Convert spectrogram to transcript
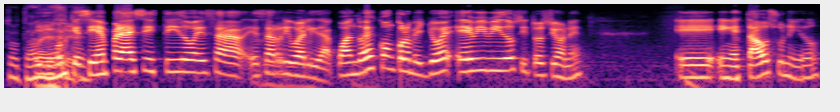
Totalmente. Porque siempre ha existido esa, esa rivalidad. Cuando es con Colombia, yo he, he vivido situaciones eh, en Estados Unidos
